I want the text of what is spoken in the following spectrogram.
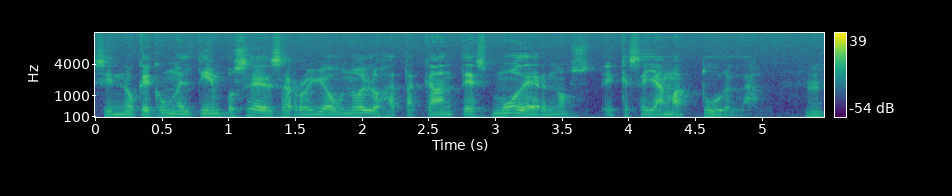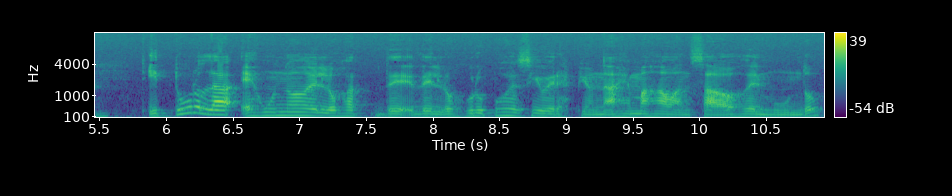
sino que con el tiempo se desarrolló uno de los atacantes modernos eh, que se llama Turla. Y Turla es uno de los, de, los grupos de ciberespionaje más avanzados del mundo.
